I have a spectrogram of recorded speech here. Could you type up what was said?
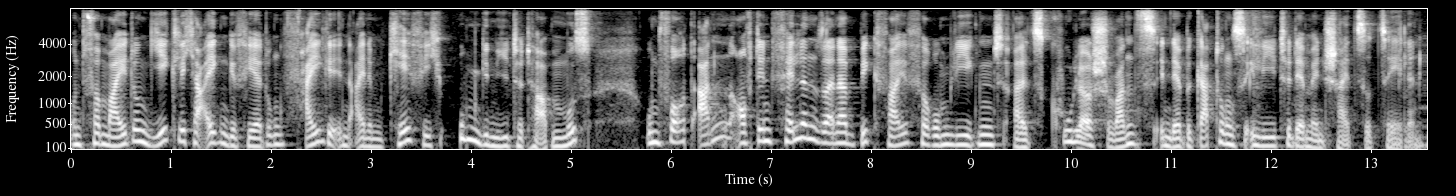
und Vermeidung jeglicher Eigengefährdung feige in einem Käfig umgenietet haben muss, um fortan auf den Fällen seiner Big Five herumliegend als cooler Schwanz in der Begattungselite der Menschheit zu zählen.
